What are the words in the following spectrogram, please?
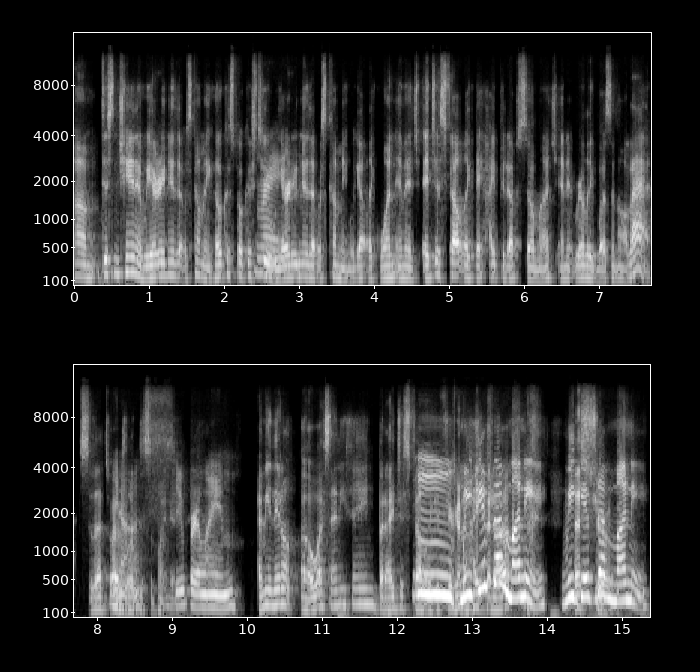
Um disenchanted we already knew that was coming. Hocus pocus 2 Right. we already knew that was coming. We got like one image. It just felt like they hyped it up so much and it really wasn't all that. So that's why i was a little disappointed. Super lame. i mean they don't owe us anything but i just felt like if you're Mm, gonna we give them up money. We give them money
